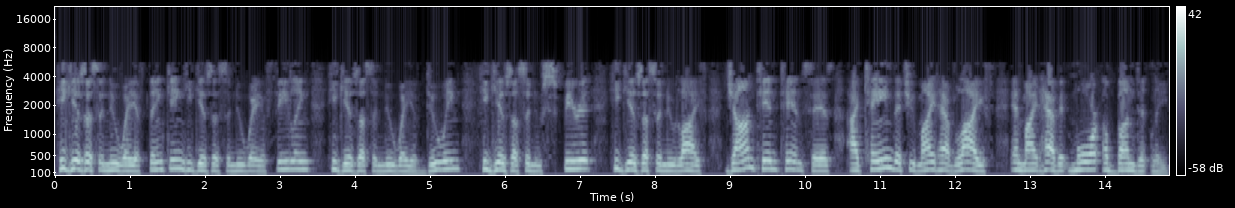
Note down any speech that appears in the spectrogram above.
He gives us a new way of thinking. He gives us a new way of feeling. He gives us a new way of doing. He gives us a new spirit. He gives us a new life. John 10:10 says, "I came that you might have life and might have it more abundantly."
